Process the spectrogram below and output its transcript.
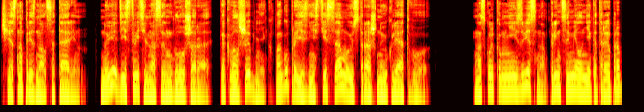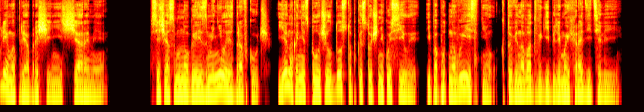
честно признался Тарин. Но я действительно сын Глушера. Как волшебник могу произнести самую страшную клятву. Насколько мне известно, принц имел некоторые проблемы при обращении с чарами. Сейчас многое изменилось, Дравкуч. Я наконец получил доступ к источнику силы и попутно выяснил, кто виноват в гибели моих родителей.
